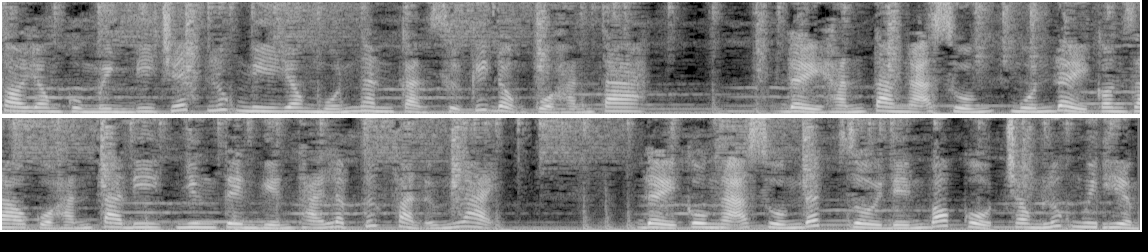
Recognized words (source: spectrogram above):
Soyong cùng mình đi chết lúc Mi yong muốn ngăn cản sự kích động của hắn ta. Đẩy hắn ta ngã xuống, muốn đẩy con dao của hắn ta đi, nhưng tên biến thái lập tức phản ứng lại. Đẩy cô ngã xuống đất rồi đến bóp cổ trong lúc nguy hiểm,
